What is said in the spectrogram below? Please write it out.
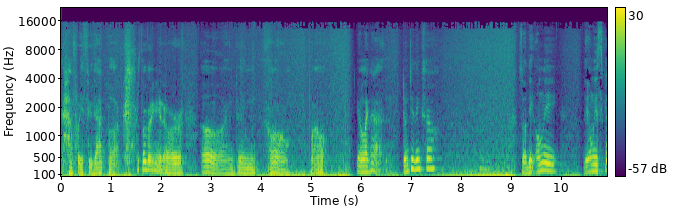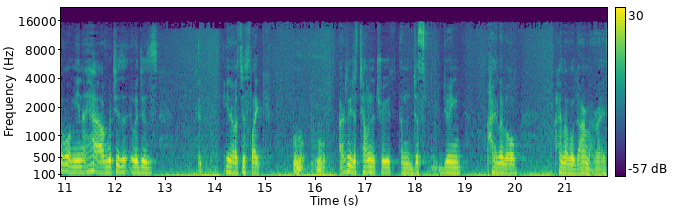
halfway through that book or something, you know, or oh, I'm doing, oh, well, you know, like that. Don't you think so? So the only, the only skillful mean I have, which is, which is, you know, it's just like actually just telling the truth and just doing high level, high level dharma, right?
